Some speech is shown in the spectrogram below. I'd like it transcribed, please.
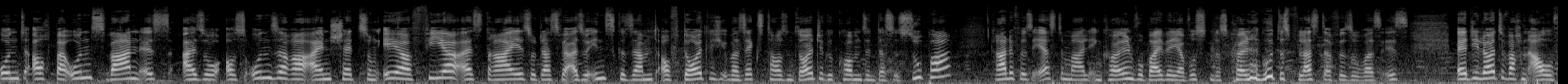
Und auch bei uns waren es also aus unserer Einschätzung eher vier als drei, sodass wir also insgesamt auf deutlich über 6000 Leute gekommen sind. Das ist super gerade fürs erste Mal in Köln, wobei wir ja wussten, dass Köln ein gutes Pflaster für sowas ist. Äh, die Leute wachen auf.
